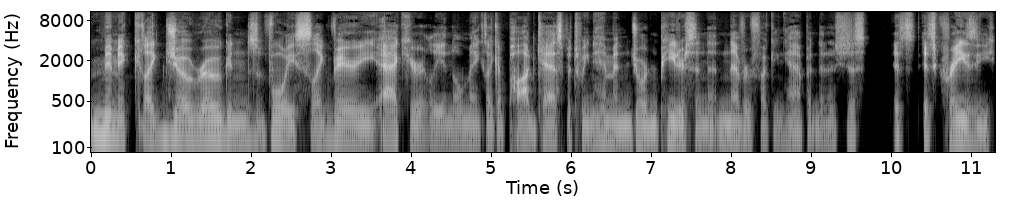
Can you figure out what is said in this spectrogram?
mimic like Joe Rogan's voice like very accurately and they'll make like a podcast between him and Jordan Peterson that never fucking happened and it's just it's it's crazy.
